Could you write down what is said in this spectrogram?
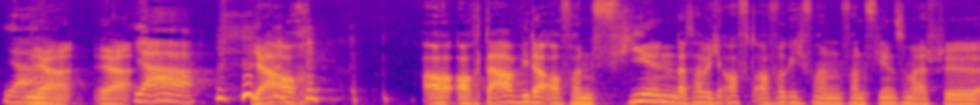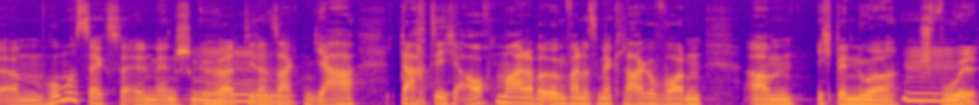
ja. Ja, ja. Ja. Ja, auch auch, auch da wieder auch von vielen, das habe ich oft auch wirklich von, von vielen zum Beispiel ähm, homosexuellen Menschen gehört, mm. die dann mhm. sagten, ja, dachte ich auch mal, aber irgendwann ist mir klar geworden, ähm, ich bin nur mm. schwul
